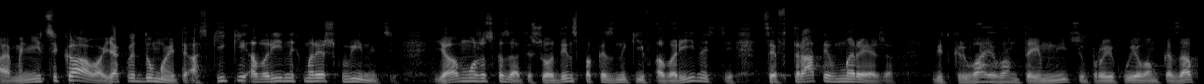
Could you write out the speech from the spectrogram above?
А мені цікаво, як ви думаєте, а скільки аварійних мереж в Вінниці? Я вам можу сказати, що один з показників аварійності це втрати в мережах. Відкриваю вам таємницю, про яку я вам казав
